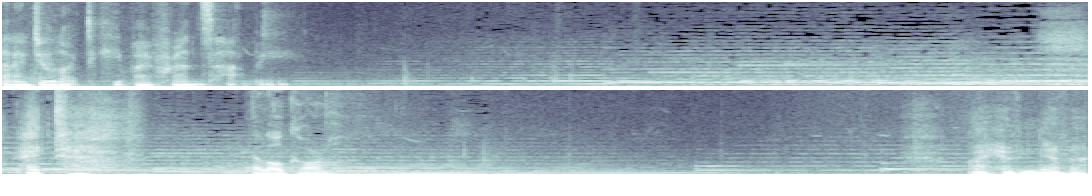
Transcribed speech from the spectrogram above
And I do like to keep my friends happy. Hector. Hello, Carl. I have never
